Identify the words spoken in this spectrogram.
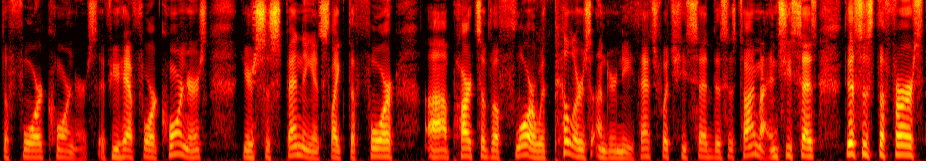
the four corners. If you have four corners, you're suspending. It's like the four uh, parts of a floor with pillars underneath. That's what she said this is talking about. And she says this is the first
